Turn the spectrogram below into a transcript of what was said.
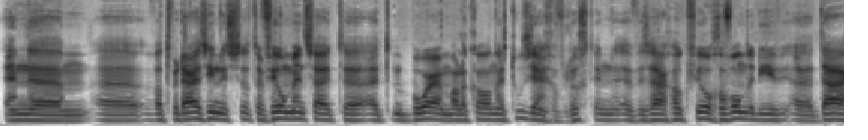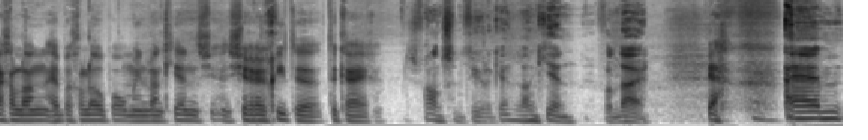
En uh, uh, wat we daar zien is dat er veel mensen uit, uh, uit Boor en Malakal naartoe zijn gevlucht. En uh, we zagen ook veel gewonden die dagenlang hebben gelopen om in Lankien chirurgie te, te krijgen. Dat is Frans natuurlijk, hè? Lankien, vandaar. Ja. Um,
